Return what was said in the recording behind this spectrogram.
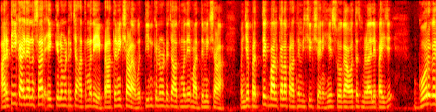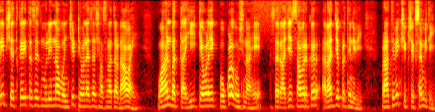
आर टी कायद्यानुसार एक किलोमीटरच्या आतमध्ये प्राथमिक शाळा व तीन किलोमीटरच्या आतमध्ये माध्यमिक शाळा म्हणजे प्रत्येक बालकाला प्राथमिक शिक्षण हे स्वगावातच मिळाले पाहिजे. गोरगरीब शेतकरी तसेच मुलींना वंचित ठेवण्याचा शासनाचा डाव आहे. वाहन भत्ता ही केवळ एक पोकळ घोषणा आहे असं राजेश सावरकर राज्य प्रतिनिधी प्राथमिक शिक्षक समिती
